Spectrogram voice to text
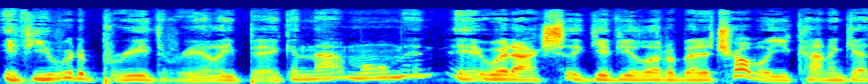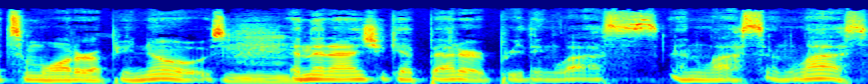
if you were to breathe really big in that moment it would actually give you a little bit of trouble you kind of get some water up your nose Mm. and then as you get better at breathing less and less and less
